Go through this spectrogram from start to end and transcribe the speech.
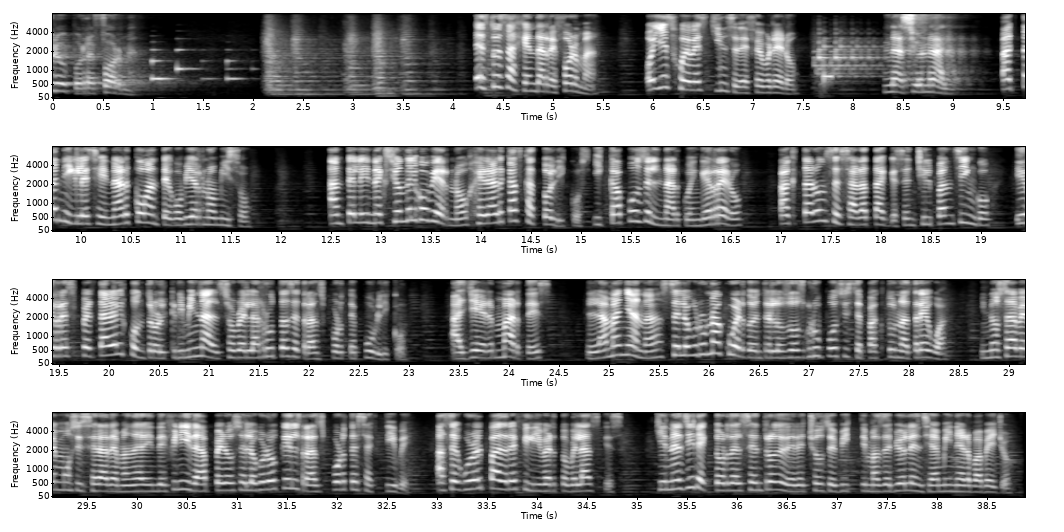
Grupo Reforma. Esto es Agenda Reforma. Hoy es jueves 15 de febrero. Nacional. Pactan Iglesia y narco ante gobierno omiso. Ante la inacción del gobierno, jerarcas católicos y capos del narco en Guerrero pactaron cesar ataques en Chilpancingo y respetar el control criminal sobre las rutas de transporte público. Ayer, martes, en la mañana, se logró un acuerdo entre los dos grupos y se pactó una tregua, y no sabemos si será de manera indefinida, pero se logró que el transporte se active, aseguró el padre Filiberto Velázquez, quien es director del Centro de Derechos de Víctimas de Violencia Minerva Bello.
